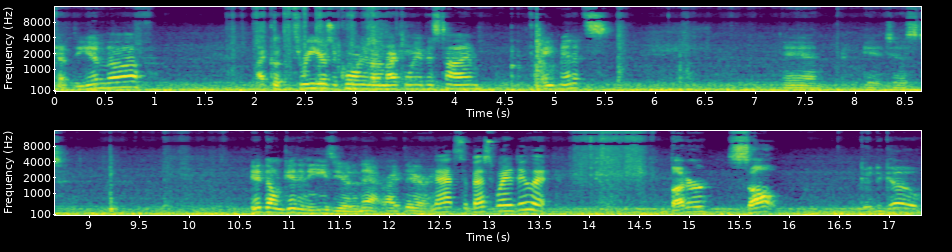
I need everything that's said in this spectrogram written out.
cut the end off. I cooked three ears of corn in our microwave this time for eight minutes. And it just, it don't get any easier than that right there. That's the best way to do it. butter, salt, good to go.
